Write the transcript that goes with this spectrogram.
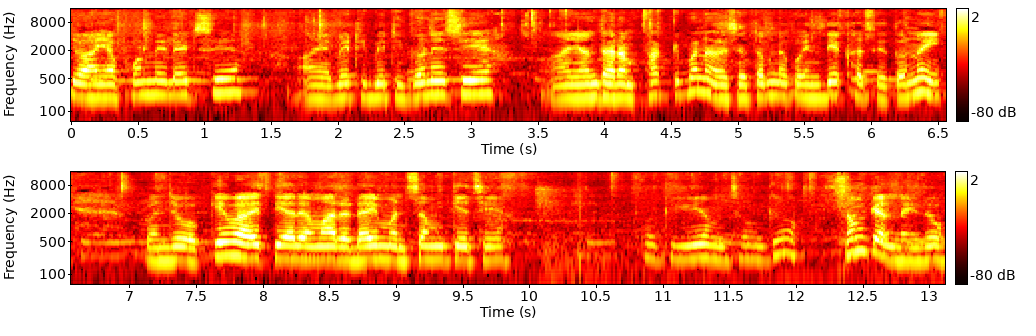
જો અહીંયા ફોનની લાઈટ છે અહીંયા બેઠી બેઠી ગણે છે અહીંયા અંધારામાં ફાકી બનાવે છે તમને કોઈને દેખાશે તો નહીં. પણ જો કેવા અત્યારે મારે ડાયમંડ ચમકે છે. બાકી એમ ચમક્યો? ચમકે નહીં જો.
